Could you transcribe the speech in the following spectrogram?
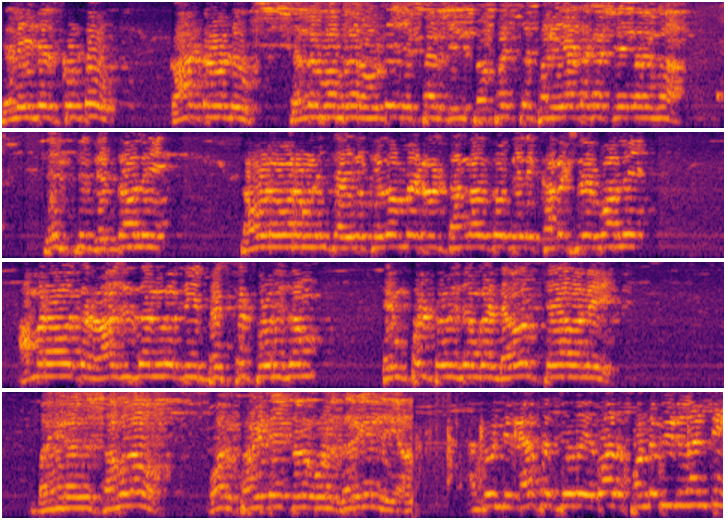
తెలియజేసుకుంటూ ఘాట్ రోడ్డు చంద్రబాబు గారు ఒకటే చెప్పారు. దీన్ని ప్రపంచ పర్యాటక కేంద్రంగా తీర్చిదిద్దాలి చౌడవరం నుంచి ఐదు కిలోమీటర్ల టన్నల్తో దీనికి కనెక్షన్ ఇవ్వాలి. అమరావతి రాజధానిలో the best tourism temple tourism గా డెవలప్ చేయాలని బహిరంగ సభలో వారు ప్రకటించడం కూడా జరిగింది. అటువంటి నేపథ్యంలో ఇవాళ కొండవీడు లాంటి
